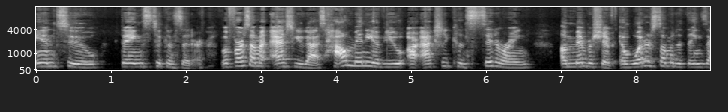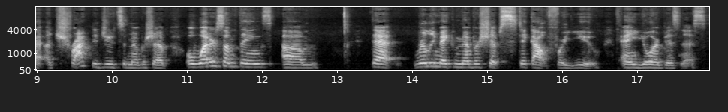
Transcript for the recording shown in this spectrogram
into things to consider. But first, I'm going to ask you guys how many of you are actually considering a membership? And what are some of the things that attracted you to membership? Or what are some things um, that really make membership stick out for you and your business?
